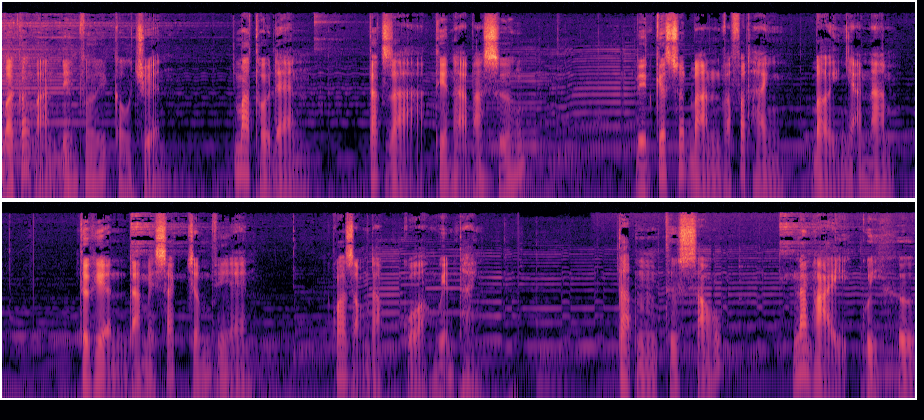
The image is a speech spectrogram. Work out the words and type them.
Mời các bạn đến với câu chuyện Ma Thổi Đèn Tác giả Thiên Hạ Bá Sướng, Liên kết xuất bản và phát hành bởi Nhã Nam, Thực hiện đam mê sách.vn Qua giọng đọc của Nguyễn Thành. Tập thứ 6 Nam Hải Quỷ Khư.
